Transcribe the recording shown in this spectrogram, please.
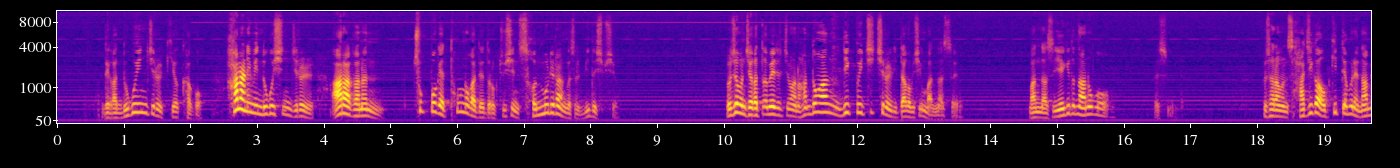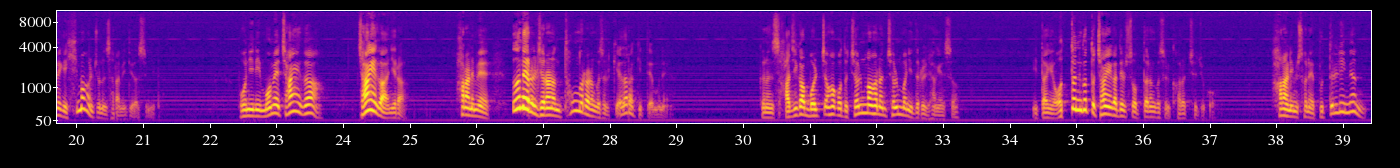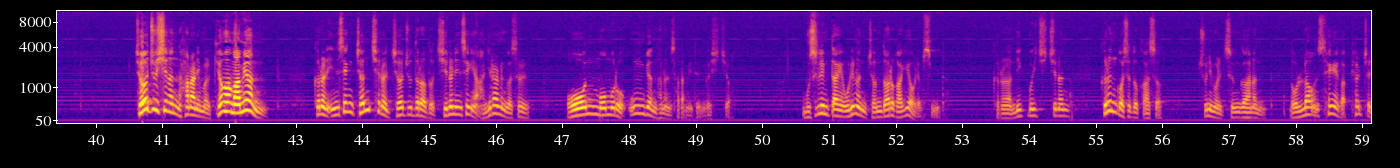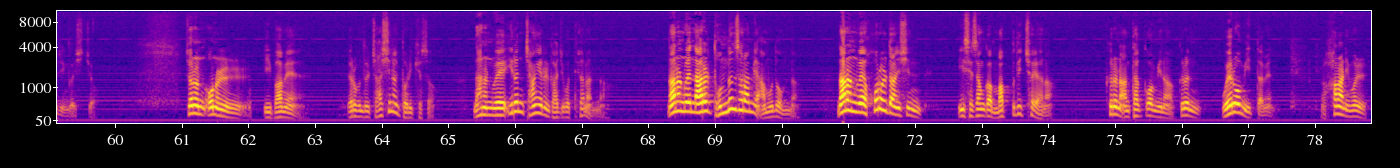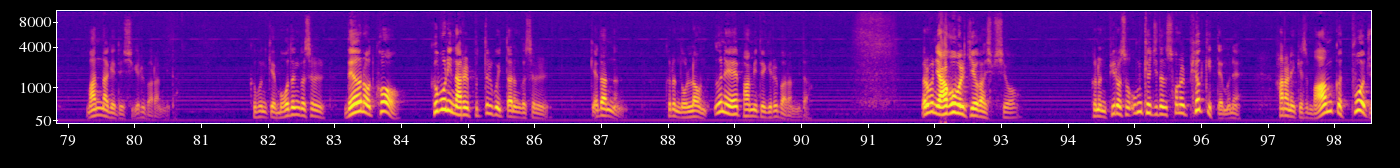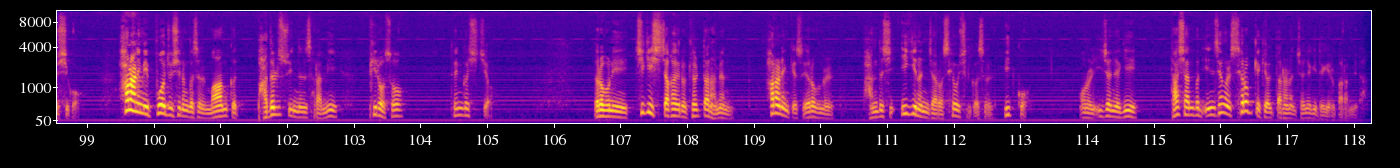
내가 누구인지를 기억하고 하나님이 누구신지를 알아가는 축복의 통로가 되도록 주신 선물이라는 것을 믿으십시오. 요즘은 제가 떠매졌지만 한동안 닉 브이치치를 이따 금씩 만났어요. 만나서 얘기도 나누고 그랬습니다. 그 사람은 사지가 없기 때문에 남에게 희망을 주는 사람이 되었습니다. 본인이 몸의 장애가 장애가 아니라 하나님의 은혜를 전하는 통로라는 것을 깨달았기 때문에 그는 사지가 멀쩡하고도 절망하는 젊은이들을 향해서 이 땅에 어떤 것도 장애가 될 수 없다는 것을 가르쳐 주고 하나님 손에 붙들리면 저주시는 하나님을 경험하면 그는 인생 전체를 저주더라도 지는 인생이 아니라는 것을 온 몸으로 웅변하는 사람이 된 것이죠. 무슬림 땅에 우리는 전도하러 가기 어렵습니다. 그러나 닉부이치치는 그런 곳에도 가서 주님을 증거하는 놀라운 생애가 펼쳐진 것이죠. 저는 오늘 이 밤에 여러분들 자신을 돌이켜서 나는 왜 이런 장애를 가지고 태어났나? 나는 왜 나를 돕는 사람이 아무도 없나? 나는 왜 호를 단신 이 세상과 맞부딪혀야 하나? 그런 안타까움이나 그런 외로움이 있다면 하나님을 만나게 되시기를 바랍니다. 그분께 모든 것을 내어놓고 그분이 나를 붙들고 있다는 것을 깨닫는 그런 놀라운 은혜의 밤이 되기를 바랍니다. 여러분 야곱을 기억하십시오. 그는 비로소 움켜쥐던 손을 폈기 때문에 하나님께서 마음껏 부어주시고 하나님이 부어주시는 것을 마음껏 받을 수 있는 사람이 비로소 된 것이죠. 여러분이 지기 시작하기로 결단하면 하나님께서 여러분을 반드시 이기는 자로 세우실 것을 믿고 오늘 이 저녁이 다시 한번 인생을 새롭게 결단하는 저녁이 되기를 바랍니다.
